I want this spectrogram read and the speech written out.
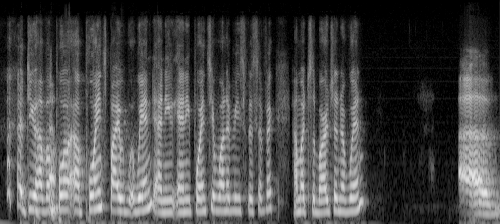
Do you have a, po- a points by win? Any any points you want to be specific? How much the margin of win? Uh,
